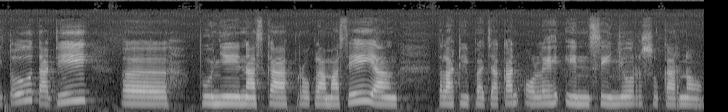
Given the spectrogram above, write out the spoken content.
itu tadi eh, bunyi naskah proklamasi yang telah dibacakan oleh Insinyur Soekarno.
